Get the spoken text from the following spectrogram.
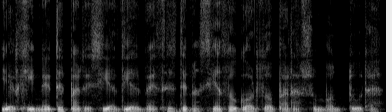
y el jinete parecía diez veces demasiado gordo para su montura.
